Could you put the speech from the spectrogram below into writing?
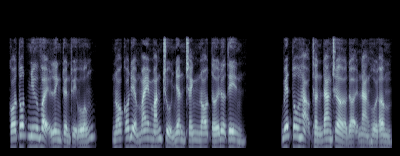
Có tốt như vậy linh tuyển thủy uống, nó có điểm may mắn chủ nhân tránh nó tới đưa tin. Biết Tô Hạo Thần đang chờ đợi nàng hồi âm,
